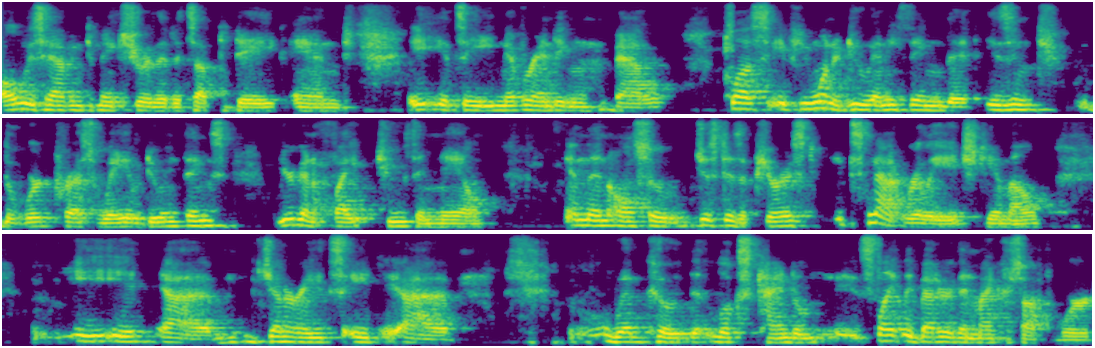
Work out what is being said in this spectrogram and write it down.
always having to make sure that it's up to date, and it's a never-ending battle. Plus, if you want to do anything that isn't the WordPress way of doing things, you're going to fight tooth and nail. And then also, just as a purist, it's not really HTML it uh, generates a uh, web code that looks kind of slightly better than Microsoft Word.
